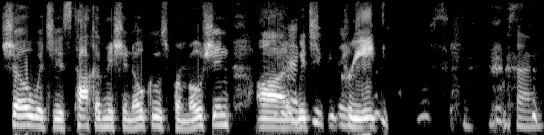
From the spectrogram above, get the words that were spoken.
show, which is Taka Michinoku's promotion, uh, which creates. I'm sorry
